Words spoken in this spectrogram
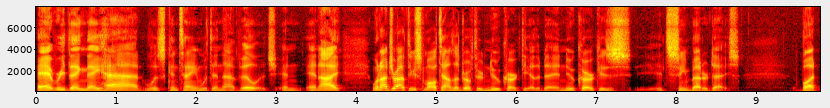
Everything they had was contained within that village. And and I when I drive through small towns, I drove through Newkirk the other day, and Newkirk is it's seen better days. But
